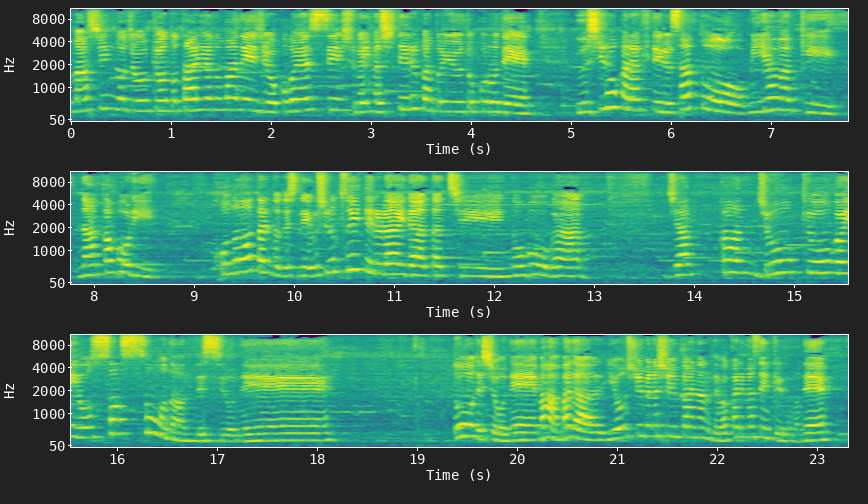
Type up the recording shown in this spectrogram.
マシンの状況とタイヤのマネージを小林選手が今しているかというところで後ろから来ている佐藤、宮脇、中堀この辺りのですね後ろついているライダーたちの方が若干状況が良さそうなんですよね。どうでしょうね、まあ、まだ4周目の周回なので分かりませんけれどもね。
